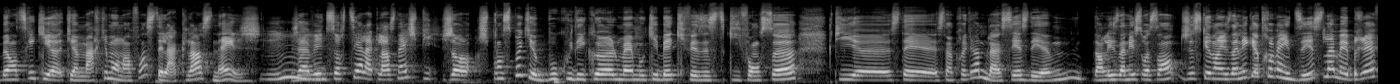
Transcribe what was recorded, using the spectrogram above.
Ben, en tout cas, qui a, qui a marqué mon enfance, c'était la classe neige. J'avais une sortie à la classe neige, puis genre, je pense pas qu'il y a beaucoup d'écoles, même au Québec, qui, faisaient, qui font ça. Puis euh, c'était c'est un programme de la CSDM dans les années 60, jusque dans les années 90, là. Mais bref,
